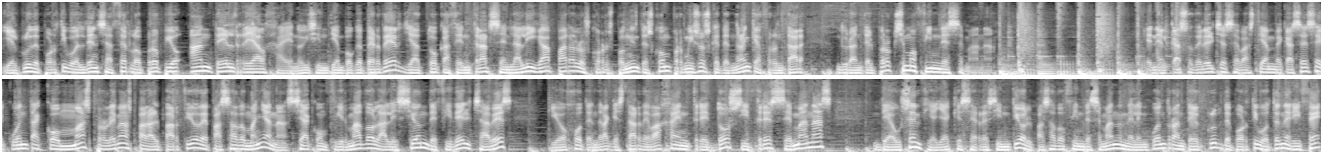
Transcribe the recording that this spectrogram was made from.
y el Club Deportivo Eldense hacer lo propio ante el Real Jaén. Hoy sin tiempo que perder, ya toca centrarse en la liga para los correspondientes compromisos que tendrán que afrontar durante el próximo fin de semana. En el caso del Elche, Sebastián Becasese cuenta con más problemas para el partido de pasado mañana. Se ha confirmado la lesión de Fidel Chávez, que ojo tendrá que estar de baja entre dos y tres semanas de ausencia, ya que se resintió el pasado fin de semana en el encuentro ante el Club Deportivo Tenerife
